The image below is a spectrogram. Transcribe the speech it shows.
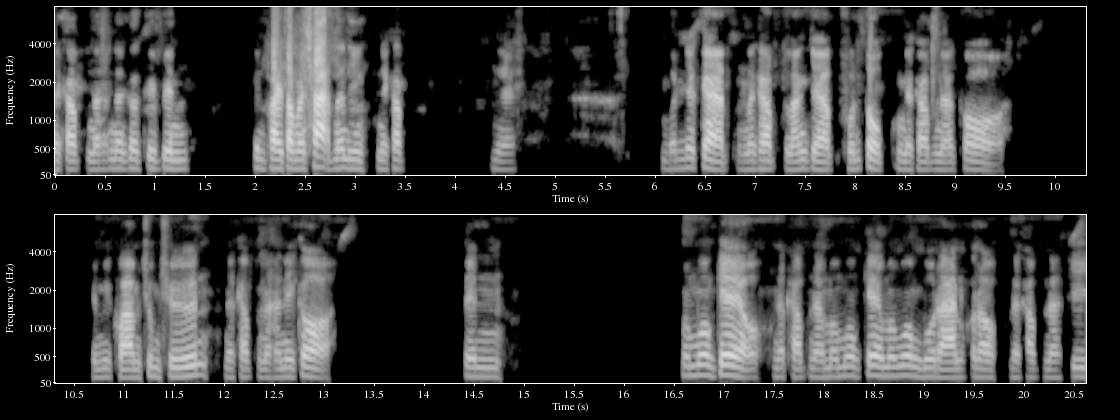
นะครับนะนั่นก็คือเป็นเป็นภัยธรรมชาตินั่นเองนะครับนะบรรยากาศนะครับ หลังจากฝนตกนะครับนะก็จะมีความชุ่มชื้นนะครับนะนนี้ก็เป็นมะม่วงแก้วนะครับนะมะม่วงแก้วมะม่วงโบราณของเรานะครับนะที่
